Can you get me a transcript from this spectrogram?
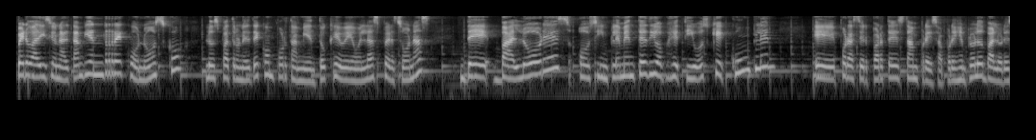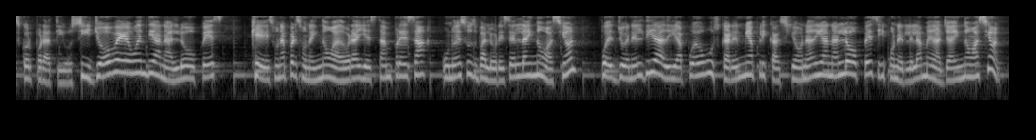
Pero adicional también reconozco los patrones de comportamiento que veo en las personas de valores o simplemente de objetivos que cumplen eh, por hacer parte de esta empresa. Por ejemplo, los valores corporativos. Si yo veo en Diana López que es una persona innovadora y esta empresa, uno de sus valores es la innovación, pues yo en el día a día puedo buscar en mi aplicación a Diana López y ponerle la medalla de innovación.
